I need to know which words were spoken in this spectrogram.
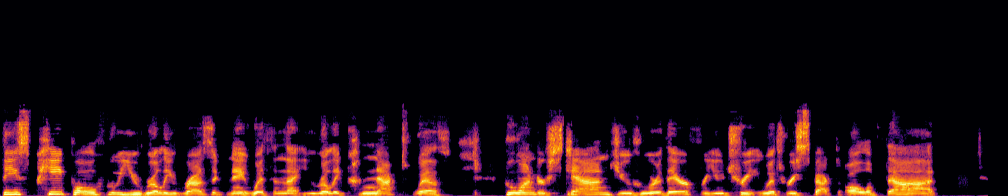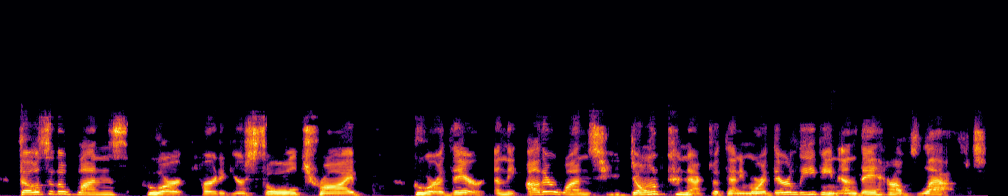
these people who you really resonate with and that you really connect with, who understand you, who are there for you, treat you with respect, all of that, those are the ones who are part of your soul tribe who are there. And the other ones you don't connect with anymore, they're leaving and they have left.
